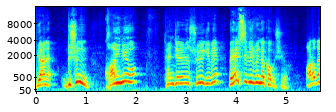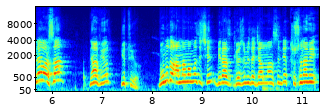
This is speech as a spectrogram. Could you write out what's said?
Yani düşünün kaynıyor tencerenin suyu gibi ve hepsi birbirine kavuşuyor. Arada ne varsa ne yapıyor? Yutuyor. Bunu da anlamamız için biraz gözümüzde canlansın diye tsunami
